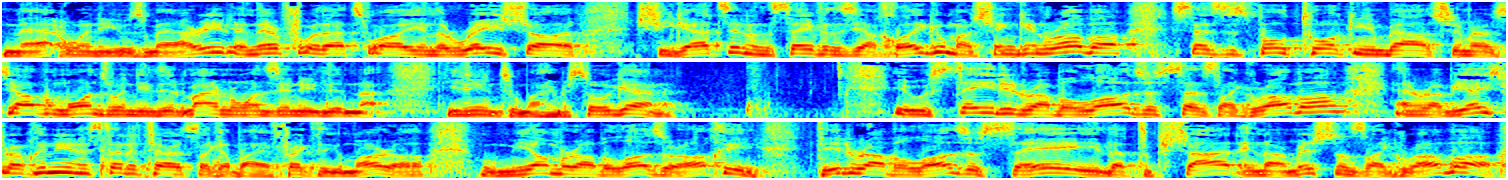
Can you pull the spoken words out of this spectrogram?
when he was married, and therefore that's why in the Reisha she gets it, and the Sefer is Yachlegu, Mashinkin Rava says it's both talking about Shemeres Yavam. One's when he did Maimer, one's when he did not. He didn't do Maimer. So again. It was stated Rabbi Lazar says like Rabba, and Rabbi Yisrael Rabbi Chanina said teretz like Abai. Frek the Gemara, Umiyam Rabbi Lazar, Achi, did Rabbi Lazar say that the pshat in our mission is like Rabba?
